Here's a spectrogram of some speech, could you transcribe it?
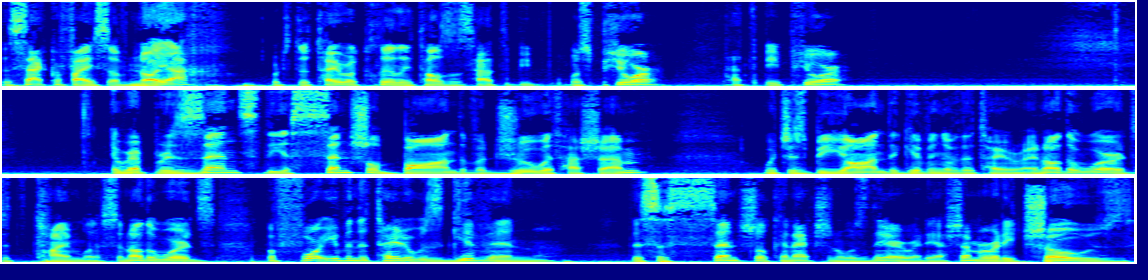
the sacrifice of Noach, which the Torah clearly tells us had to be was pure, had to be pure. It represents the essential bond of a Jew with Hashem, which is beyond the giving of the Torah. In other words, it's timeless. In other words, before even the Torah was given, this essential connection was there already. Hashem already chose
